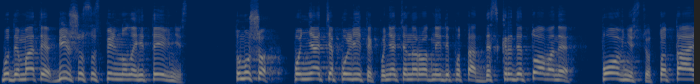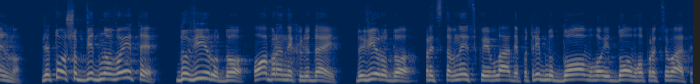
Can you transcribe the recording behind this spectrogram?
буде мати більшу суспільну легітимність. Тому що поняття політик, поняття народний депутат дискредитоване повністю, тотально. Для того, щоб відновити довіру до обраних людей, довіру до представницької влади, потрібно довго і довго працювати.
